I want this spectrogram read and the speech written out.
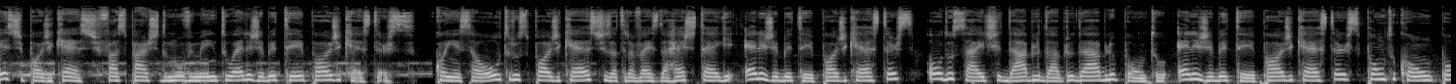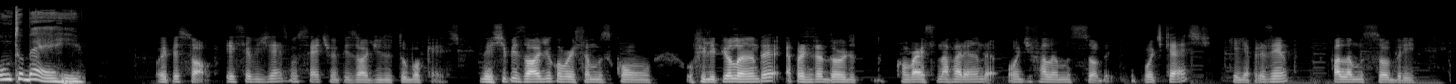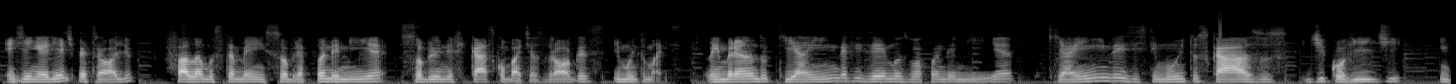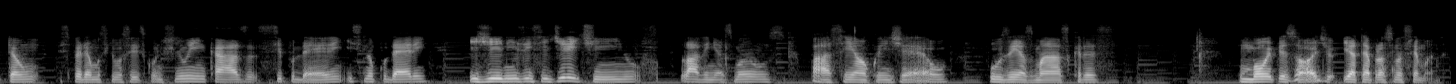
Este podcast faz parte do movimento LGBT Podcasters. Conheça outros podcasts através da hashtag LGBT Podcasters ou do site www.lgbtpodcasters.com.br. Oi, pessoal. Esse é o 27 episódio do TuboCast. Neste episódio, conversamos com o Felipe Holanda, apresentador do Conversa na Varanda, onde falamos sobre o podcast que ele apresenta, falamos sobre engenharia de petróleo, falamos também sobre a pandemia, sobre o ineficaz combate às drogas e muito mais. Lembrando que ainda vivemos uma pandemia, que ainda existem muitos casos de Covid, então esperamos que vocês continuem em casa se puderem e se não puderem, higienizem-se direitinho, lavem as mãos, passem álcool em gel, usem as máscaras. Um bom episódio e até a próxima semana.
